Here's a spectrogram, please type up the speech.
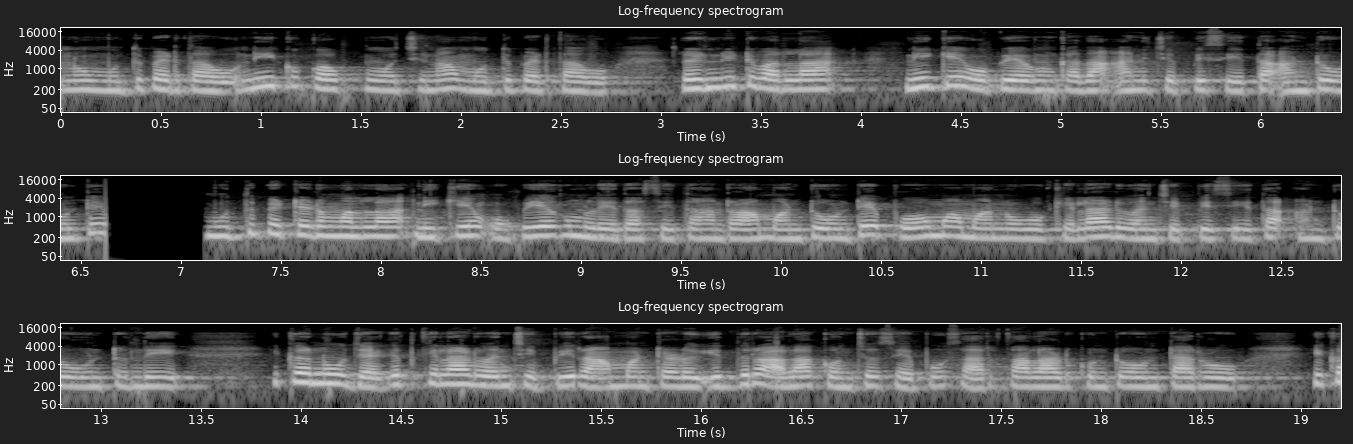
నువ్వు ముద్దు పెడతావు. నీకు కోపం వచ్చినా ముద్దు పెడతావు. రెండింటి వల్ల నీకే ఉపయోగం కదా అని చెప్పి సీత అంటూ ఉంటే ముద్దు పెట్టడం వల్ల నీకేం ఉపయోగం లేదా సీత? అని రామ్ అంటూ ఉంటే పోమామా నువ్వు కిలాడు అని చెప్పి సీత అంటూ ఉంటుంది. ఇక నువ్వు జగత్ కిలాడు అని చెప్పి రామ్ అంటాడు. ఇద్దరు అలా కొంచెంసేపు సరసాలాడుకుంటూ ఉంటారు. ఇక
